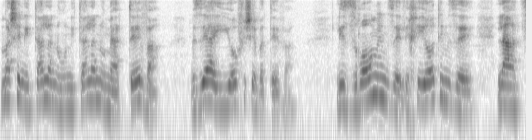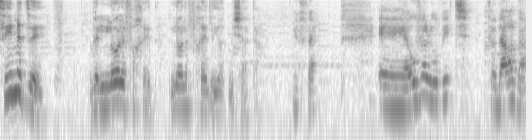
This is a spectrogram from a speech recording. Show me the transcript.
מה שניתן לנו, ניתן לנו מהטבע, וזה היופי שבטבע. לזרום עם זה, לחיות עם זה, להעצים את זה, ולא לפחד, לא לפחד להיות מי שאתה. יפה. אה, אהובה לוביץ', תודה רבה.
